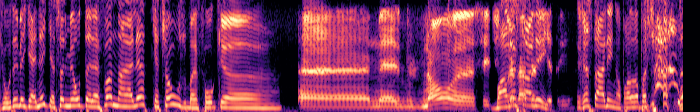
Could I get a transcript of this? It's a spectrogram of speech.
côté mécanique, y a-tu un numéro de téléphone dans la lettre, quelque chose? Ben, faut que. Euh, mais non, euh, c'est Bon, reste en ligne. Reste en ligne, on prendra pas de chance. ouais,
